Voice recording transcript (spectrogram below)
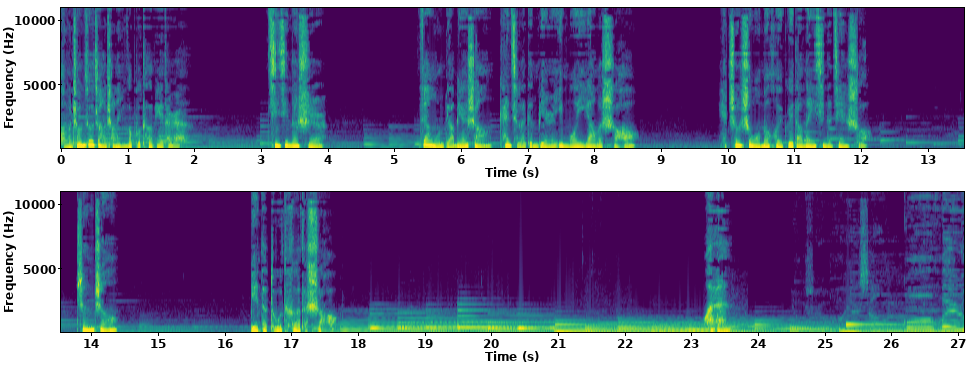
我们终究长成了一个不特别的人。庆幸的是，在我们表面上看起来跟别人一模一样的时候，也正是我们回归到内心的建设，真正。变得独特的时候，晚安。有时我也想过会如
